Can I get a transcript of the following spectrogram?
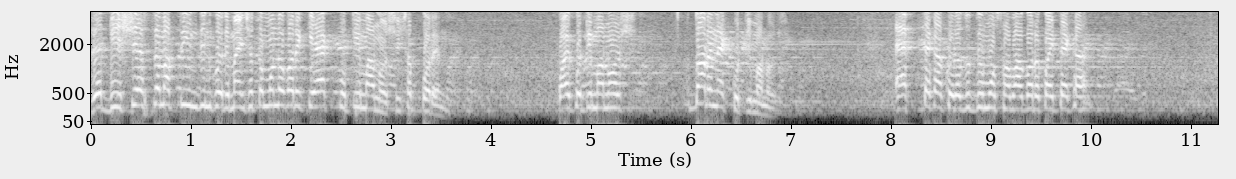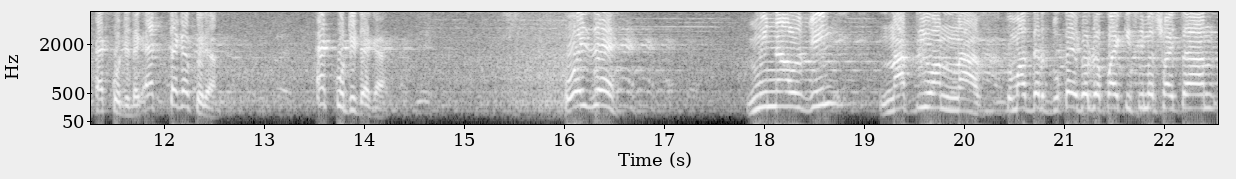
যে বিশ্ব ইস্তেমা তিন দিন করি, মানুষ তো মনে করে কি এক কোটি মানুষ, হিসাব করেন। কয় কোটি মানুষ? ধরেন এক কোটি মানুষ। এক টাকা করে যদি মোসাফা করে কয় টাকা? এক কোটি টাকা। এক টাকা করে এক কোটি টাকা। ওই যে মিনাল জিন নাতিওয়ান নাস, তোমাদের দুটাই বলবে কয় কিসিমের শয়তান?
